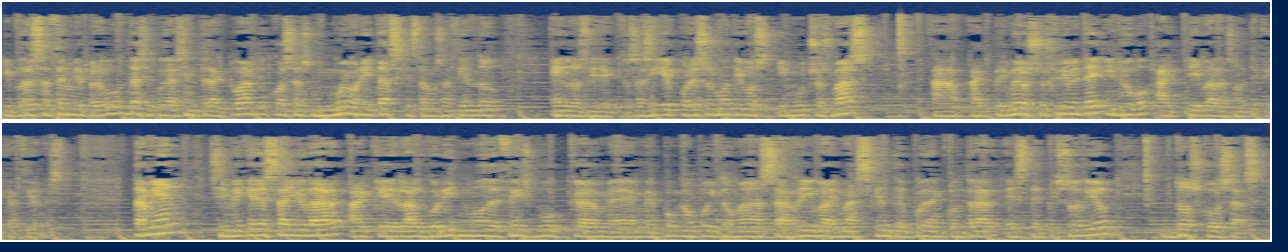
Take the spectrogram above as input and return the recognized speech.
y podrás hacerme preguntas y podrás interactuar, cosas muy bonitas que estamos haciendo en los directos. Así que por esos motivos y muchos más, primero suscríbete y luego activa las notificaciones. También, si me quieres ayudar a que el algoritmo de Facebook eh, me, me, ponga un poquito más arriba y más gente pueda encontrar este episodio, dos cosas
